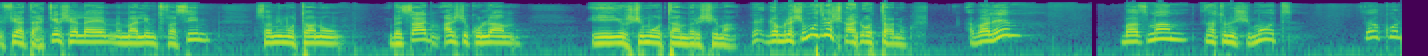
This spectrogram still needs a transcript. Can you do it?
לפי התחקיר שלהם, ממלאים טפסים, שמים אותנו בצד, עד שכולם ירשמו אותם ברשימה. גם לשמות לא שאלו אותנו, אבל הם בעצמם נתנו שמות, זה הכל.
